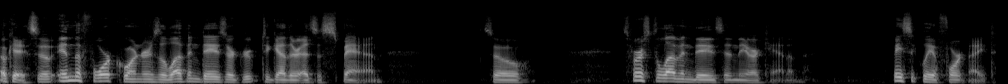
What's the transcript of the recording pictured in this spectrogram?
Okay, so in the four corners, 11 days are grouped together as a span. So it's first 11 days in the Arcanum. Basically a fortnight.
